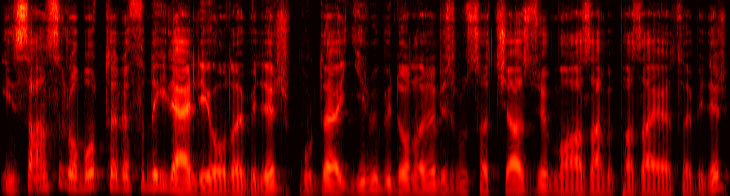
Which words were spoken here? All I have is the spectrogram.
İnsansı robot tarafında ilerliyor olabilir. Burada 20 bin dolara biz bunu satacağız diyor. Muazzam bir pazar yaratabilir.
